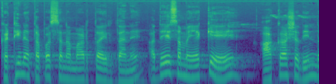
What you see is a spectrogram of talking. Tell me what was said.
ಕಠಿಣ ತಪಸ್ಸನ್ನು ಮಾಡ್ತಾ ಇರ್ತಾನೆ. ಅದೇ ಸಮಯಕ್ಕೆ ಆಕಾಶದಿಂದ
